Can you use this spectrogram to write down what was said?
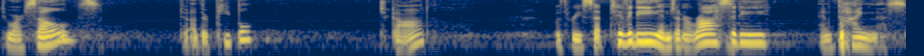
to ourselves, to other people, to God, with receptivity and generosity and kindness.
